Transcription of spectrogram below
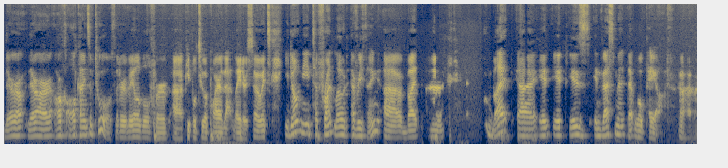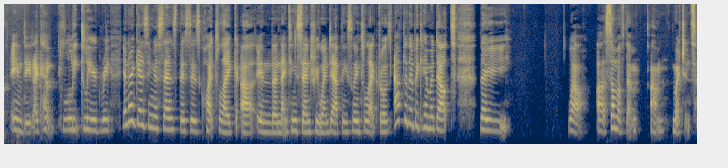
there are there are all, all, kinds of tools that are available for uh, people to acquire that later. So it's you don't need to front load everything, uh, but uh, but uh, it it is investment that will pay off. Uh, Indeed, I completely agree. And I guess in a sense, this is quite like uh, in the 19th century when Japanese intellectuals, after they became adults, they well, some of them um, merchants,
